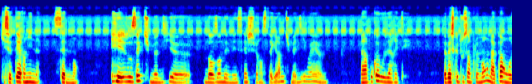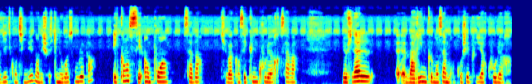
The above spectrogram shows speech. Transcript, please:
qui se terminent sainement. Et je sais que tu m'as dit euh, dans un des messages sur Instagram, tu m'as dit ouais, euh, alors pourquoi vous arrêtez? Bah Parce que tout simplement, on n'a pas envie de continuer dans des choses qui nous ressemblent pas. Et quand c'est un point, ça va. Tu vois, quand c'est qu'une couleur, ça va. Mais au final, euh, Marine commençait à me reprocher plusieurs couleurs.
